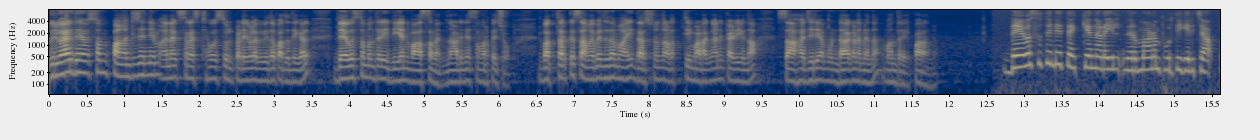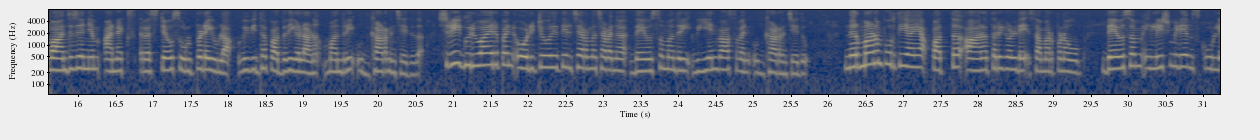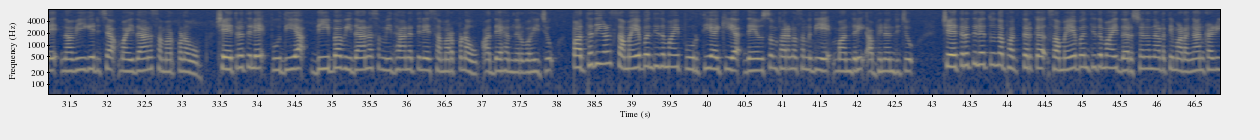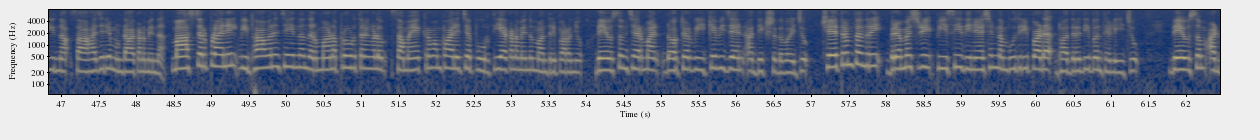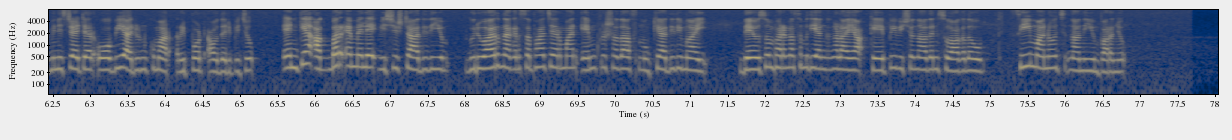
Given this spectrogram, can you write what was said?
Guruvayur Devaswom Panchajanyam annex rest house ഉൾപ്പെടെയുള്ള വിവിധ പദ്ധതികൾ ദേവസ്വം മന്ത്രി വി എൻ വാസവൻ നാടിന് സമർപ്പിച്ചു. ഭക്തർക്ക് സമയബന്ധിതമായി ദർശനം നടത്തി മടങ്ങാൻ കഴിയുന്ന സാഹചര്യം ഉണ്ടാകണമെന്ന് മന്ത്രി പറഞ്ഞു. ദേവസ്വത്തിന്റെ തെക്കേ നടയിൽ നിർമ്മാണം പൂർത്തീകരിച്ച പാഞ്ചജന്യം അനക്സ് റെസ്റ്റ് ഹൌസ് ഉൾപ്പെടെയുള്ള വിവിധ പദ്ധതികളാണ് മന്ത്രി ഉദ്ഘാടനം ചെയ്തത്. ശ്രീ ഗുരുവായൂരപ്പൻ ഓഡിറ്റോറിയത്തിൽ ചേർന്ന ചടങ്ങ് ദേവസ്വം മന്ത്രി വി എൻ വാസവൻ ഉദ്ഘാടനം ചെയ്തു. നിർമ്മാണം പൂർത്തിയായ പത്ത് ആനത്തറികളുടെ സമർപ്പണവും ദേവസ്വം ഇംഗ്ലീഷ് മീഡിയം സ്കൂളിലെ നവീകരിച്ച മൈതാന സമർപ്പണവും ക്ഷേത്രത്തിലെ പുതിയ ദീപവിധാന സംവിധാനത്തിന്റെ സമർപ്പണവും അദ്ദേഹം നിർവഹിച്ചു. പദ്ധതികൾ സമയബന്ധിതമായി പൂർത്തിയാക്കിയ ദേവസ്വം ഭരണസമിതിയെ മന്ത്രി അഭിനന്ദിച്ചു. ക്ഷേത്രത്തിലെത്തുന്ന ഭക്തർക്ക് സമയബന്ധിതമായി ദർശനം നടത്തി മടങ്ങാൻ കഴിയുന്ന സാഹചര്യമുണ്ടാക്കണമെന്ന് മാസ്റ്റർ പ്ലാനിൽ വിഭാവനം ചെയ്യുന്ന നിർമ്മാണ പ്രവർത്തനങ്ങളും സമയക്രമം പാലിച്ച് പൂർത്തിയാക്കണമെന്നും മന്ത്രി പറഞ്ഞു. Devaswom chairman doctor V. K. Vijayan അധ്യക്ഷത വഹിച്ചു. ക്ഷേത്രം തന്ത്രി ബ്രഹ്മശ്രീ പി. സി. ദിനേശൻ നമ്പൂതിരിപ്പാട് ഭദ്രദീപം തെളിയിച്ചു. Devaswom administrator O. B Arunkumar report അവതരിപ്പിച്ചു. N. K. Akbar M. L. A. വിശിഷ്ടാതിഥിയും Guruvayur നഗരസഭാ ചെയർമാൻ എം. കൃഷ്ണദാസ് മുഖ്യാതിഥിയുമായി ദേവസ്വം ഭരണസമിതി അംഗങ്ങളായ കെ പി വിശ്വനാഥൻ സ്വാഗതവും സി മനോജ് നന്ദിയും പറഞ്ഞു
